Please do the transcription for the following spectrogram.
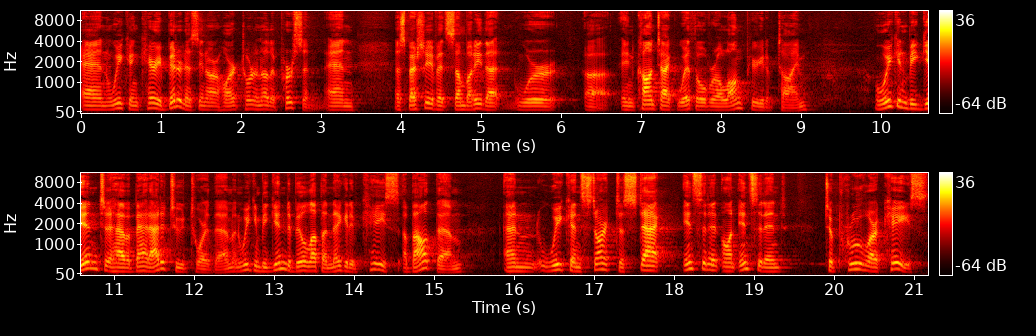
And we can carry bitterness in our heart toward another person. And especially if it's somebody that we're uh, in contact with over a long period of time, we can begin to have a bad attitude toward them and we can begin to build up a negative case about them and we can start to stack incident on incident to prove our case.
